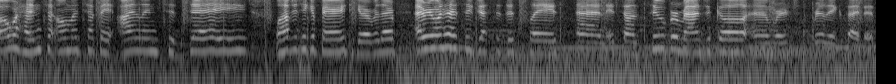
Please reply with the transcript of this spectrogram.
Oh, we're heading to Ometepe Island today. We'll have to take a ferry to get over there. Everyone has suggested this place and it sounds super magical and we're just really excited.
